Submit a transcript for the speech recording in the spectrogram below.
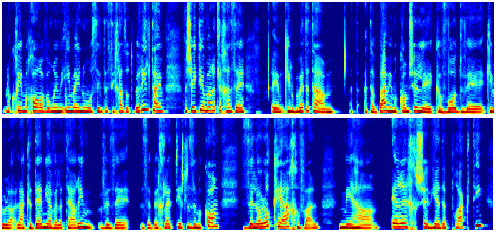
לוקחים אחורה ואומרים אם היינו עושים את השיחה הזאת בריל טיים, מה שהייתי אומרת לך זה, אה, כאילו באמת אתה... אתה, אתה בא ממקום של כבוד וכאילו לאקדמיה ולתארים וזה זה בהחלט יש לזה מקום, זה לא לוקח אבל מהערך של ידע פרקטי אה,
